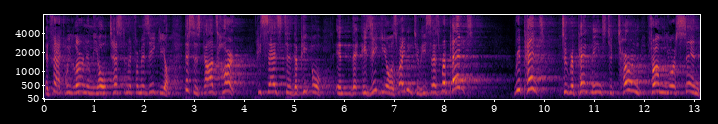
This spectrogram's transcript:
In fact, we learn in the Old Testament from Ezekiel this is God's heart. He says to the people in that Ezekiel is writing to, he says, Repent! Repent! To repent means to turn from your sin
